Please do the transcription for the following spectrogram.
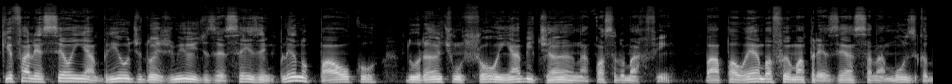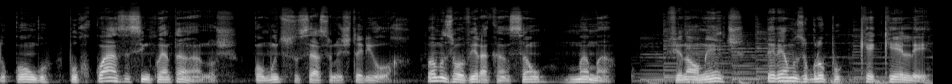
que faleceu em abril de 2016 em pleno palco durante um show em Abidjan, na Costa do Marfim. Papa Wemba foi uma presença na música do Congo por quase 50 anos, com muito sucesso no exterior. Vamos ouvir a canção Mamã. Finalmente, teremos o grupo Kekele,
